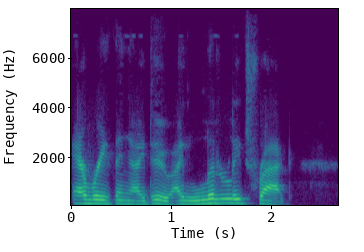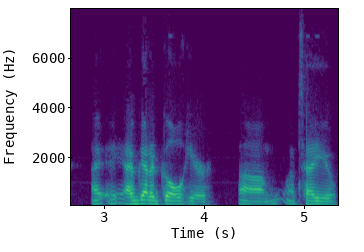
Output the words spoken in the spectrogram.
everything I do. I literally track. I, have got a goal here. Um, I'll tell you,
